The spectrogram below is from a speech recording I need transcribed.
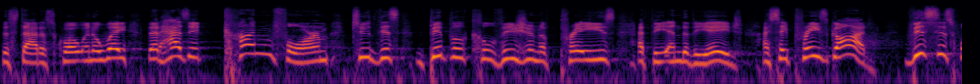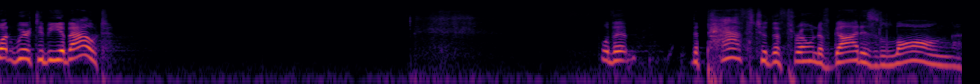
the status quo in a way that has it conform to this biblical vision of praise at the end of the age. I say, Praise God. This is what we're to be about. Well, the, the path to the throne of God is long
